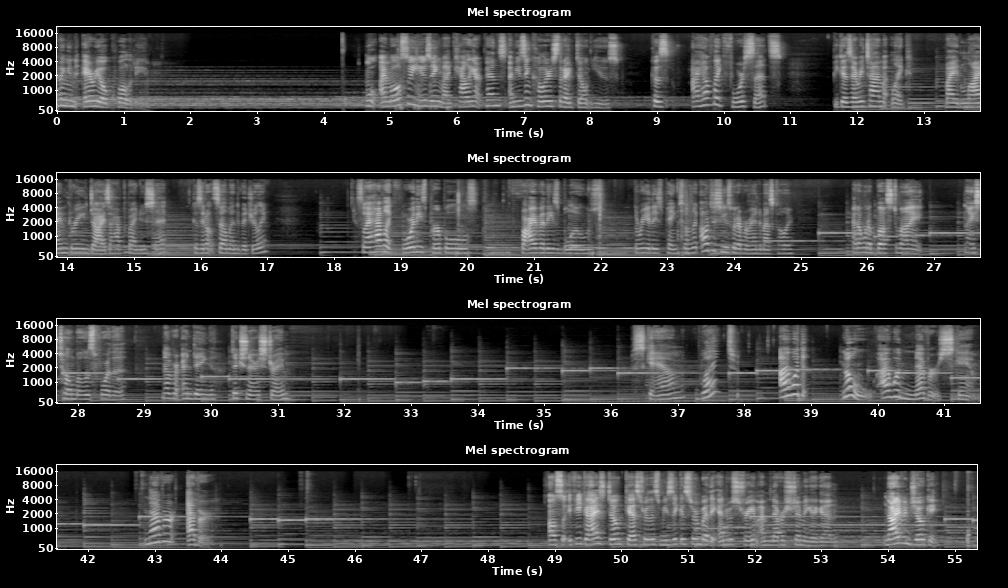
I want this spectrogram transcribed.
Having an aerial quality. Oh, I'm also using my CaliArt pens. I'm using colors that I don't use. Because I have like four sets. Because every time, like, my lime green dies, I have to buy a new set. Because they don't sell them individually. So I have like four of these purples, five of these blues, three of these pinks. So I was like, I'll just use whatever random ass color. I don't want to bust my nice Tombows for the never-ending dictionary stream. Scam? What? I would... No, I would never scam. Never, ever. Also, if you guys don't guess where this music is from by the end of stream, I'm never streaming again. Not even joking.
